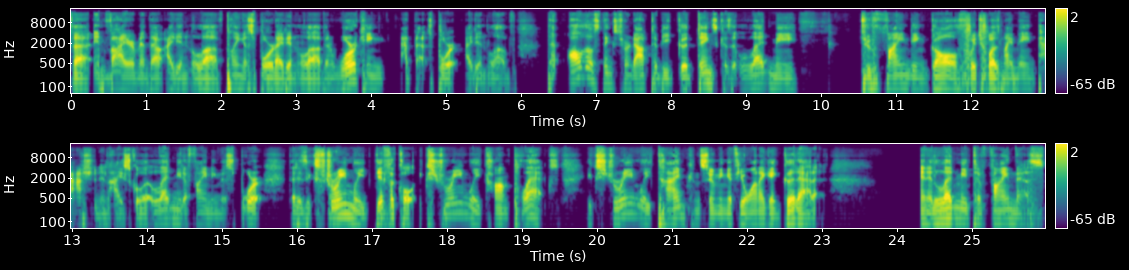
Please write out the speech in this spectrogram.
the environment that I didn't love, playing a sport I didn't love, and working at that sport I didn't love. That all those things turned out to be good things because it led me to finding golf, which was my main passion in high school. It led me to finding this sport that is extremely difficult, extremely complex, extremely time consuming if you want to get good at it. And it led me to find this.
